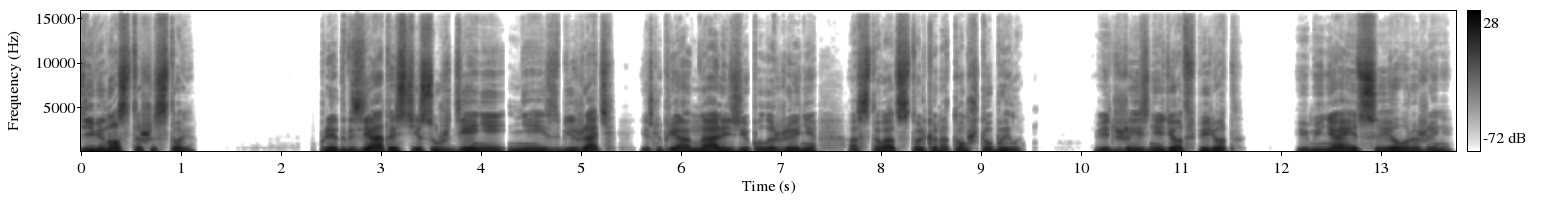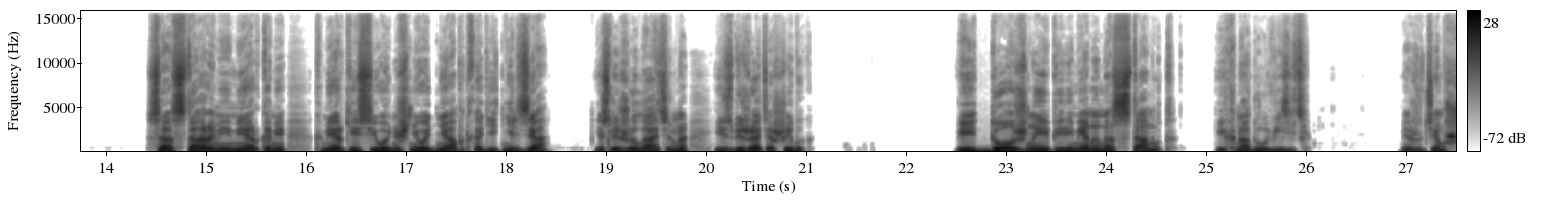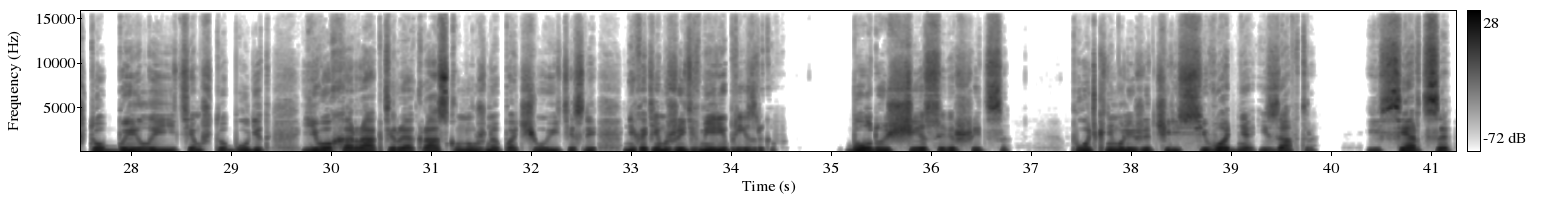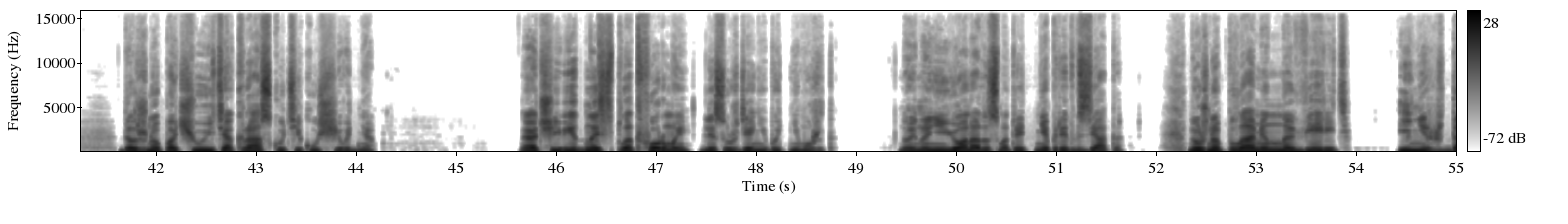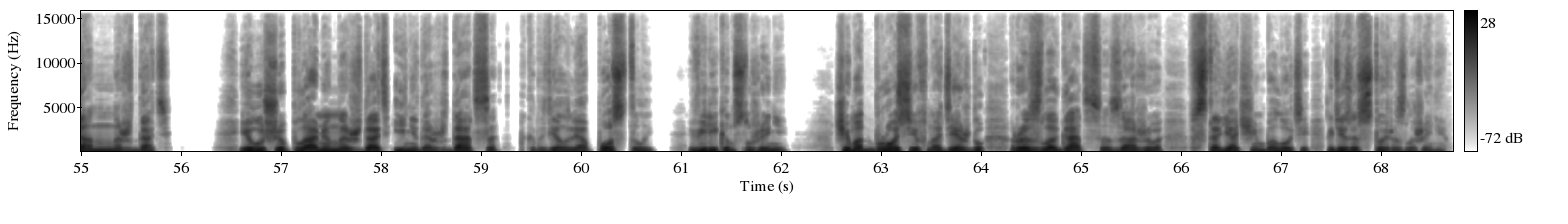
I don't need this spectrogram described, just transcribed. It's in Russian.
96. Предвзятости суждений не избежать, если при анализе положения оставаться только на том, что было. Ведь жизнь идет вперед, и меняется ее выражение. Со старыми мерками к мерке сегодняшнего дня подходить нельзя, если желательно избежать ошибок. Ведь должные перемены настанут, их надо увидеть. Между тем, что было, и тем, что будет, его характер и окраску нужно почуять, если не хотим жить в мире призраков. Будущее совершится. Путь к нему лежит через сегодня и завтра, и сердце должно почуять окраску текущего дня. Очевидность платформой для суждений быть не может, но и на нее надо смотреть непредвзято. Нужно пламенно верить и нежданно ждать и лучше пламенно ждать и не дождаться, как это делали апостолы в великом служении, чем, отбросив надежду, разлагаться заживо в стоячем болоте, где застой разложения.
